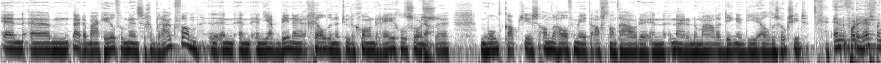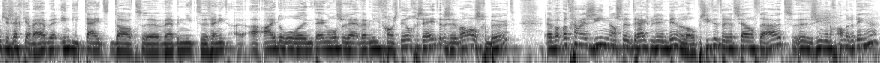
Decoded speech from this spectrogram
En um, nou, daar maken heel veel mensen gebruik van. En, en, en ja, binnen gelden natuurlijk gewoon de regels zoals ja. mondkapjes, anderhalve meter afstand houden en nou, de normale dingen die je elders ook ziet. En voor de rest, want je zegt ja, we hebben in die tijd dat we hebben niet, zijn niet idle in het Engels, we hebben niet gewoon stilgezeten. Er is wel alles gebeurd. wat, wat gaan we zien als we het Rijksmuseum Ziet het er hetzelfde uit? Uh, zien we nog andere dingen?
